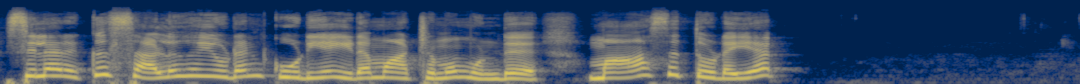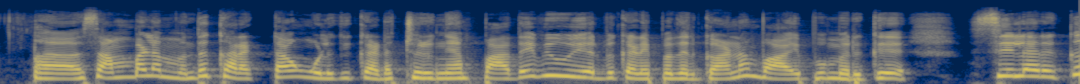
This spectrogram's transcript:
சிலருக்கு சலுகையுடன் கூடிய இடமாற்றமும் உண்டு. மாசத்துடைய சம்பளம் வந்து கரெக்டாக உங்களுக்கு கிடைச்சிருங்க. பதவி உயர்வு கிடைப்பதற்கான வாய்ப்பும் இருக்குது சிலருக்கு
